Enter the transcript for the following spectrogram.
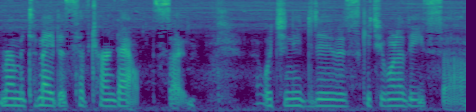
Roma tomatoes have turned out. So what you need to do is get you one of these uh,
